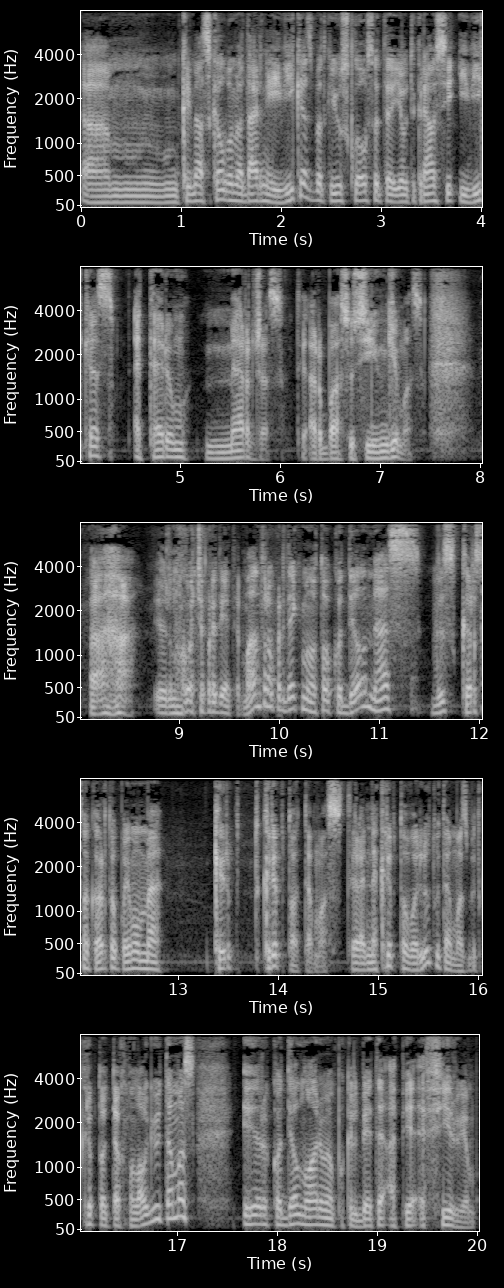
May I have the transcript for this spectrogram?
um, kai mes kalbame dar neįvykęs bet kai jūs klausote jau tikriausiai įvykęs ethereum merge'as tai arba susijungimas. Aha ir nuo ko čia pradėti? Man atrodo pradėkime nuo to kodėl mes vis karts nuo karto paimame kript kripto temas. Tai yra ne kriptovaliutų temas bet kripto technologijų temas. Ir kodėl norime pakalbėti apie ethereum?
